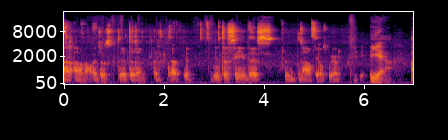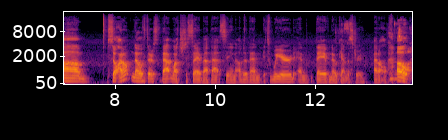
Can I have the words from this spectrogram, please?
I, I don't know it just it didn't it, uh, it, it to see this now feels weird Yeah. Um, so I don't know if there's that much to say about that scene other than it's weird and they have no chemistry at all. Oh,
